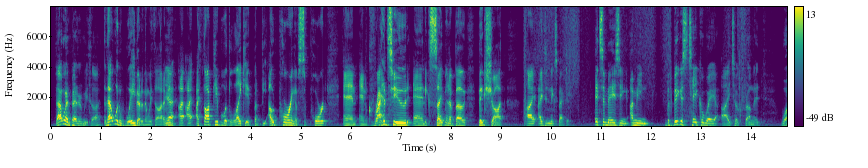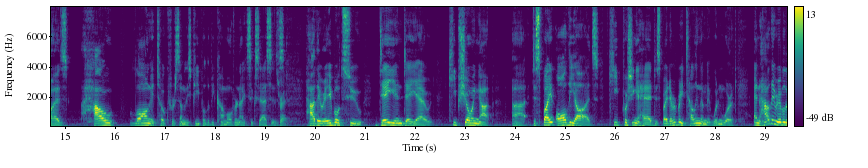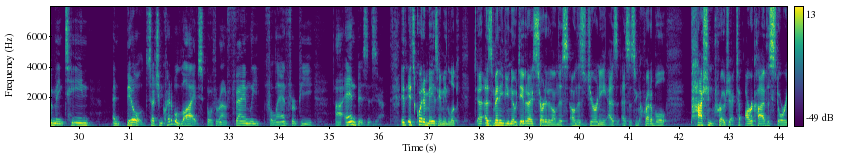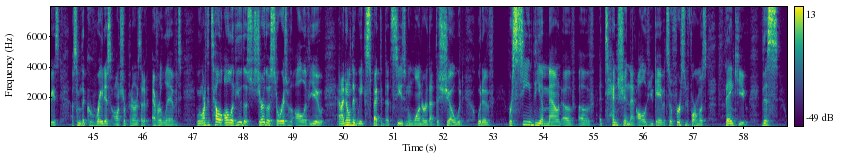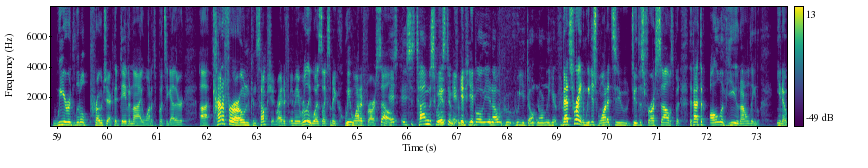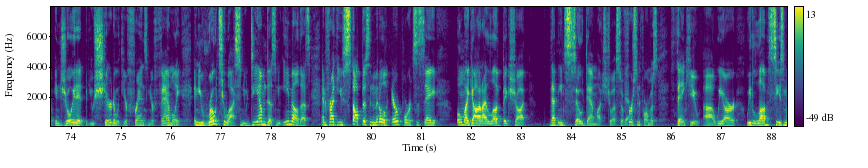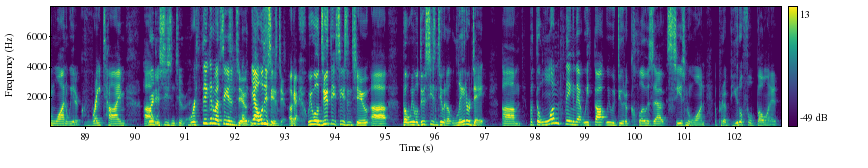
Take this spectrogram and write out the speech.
That went better than we thought. That went way better than we thought. I Yeah. mean, I, I- I thought people would like it, but the outpouring of support and, and gratitude and excitement about Big Shot, I, I didn't expect it. It's amazing. I mean, the biggest takeaway I took from it was how long it took for some of these people to become overnight successes. right. How they were able to, day in, day out, keep showing up, uh, despite all the odds, keep pushing ahead, despite everybody telling them it wouldn't work, and how they were able to maintain and build such incredible lives, both around family, philanthropy, uh, and business. It, it's quite amazing. I mean, look, uh, as many of you know, David and I started on this on this journey as as this incredible passion project to archive the stories of some of the greatest entrepreneurs that have ever lived. And we wanted to tell all of you those, share those stories with all of you. And I don't think we expected that season one or that the show would would have received the amount of, of attention that all of you gave it. So first and foremost, thank you. This weird little project that David and I wanted to put together, uh, kind of for our own consumption, right? If, I mean, it really was like something we wanted for ourselves. It- It's just timeless wisdom it- from it- it- people, you know, who, who you don't normally hear from. That's right, and we just wanted to do this for ourselves. But the fact that all of you not only you know enjoyed it, but you shared it with your friends and your family, and you wrote to us, and you DM'd us, and you emailed us, and frankly, you stopped us in the middle of airports to say, "Oh my God, I love Big Shot." That means so damn much to us. So first and foremost, thank you. Uh, we are we loved season one. We had a great time. Uh, We're gonna do season two, right? We're thinking about season two. Yeah, we'll do season two. Okay, we will do the season two, uh, but we will do season two at a later date. Um, but the one thing that we thought we would do to close out season one and put a beautiful bow on it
